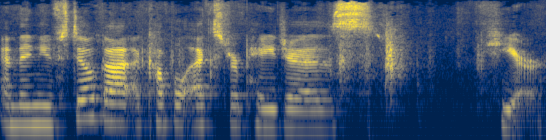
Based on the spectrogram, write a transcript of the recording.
And then you've still got a couple extra pages here.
